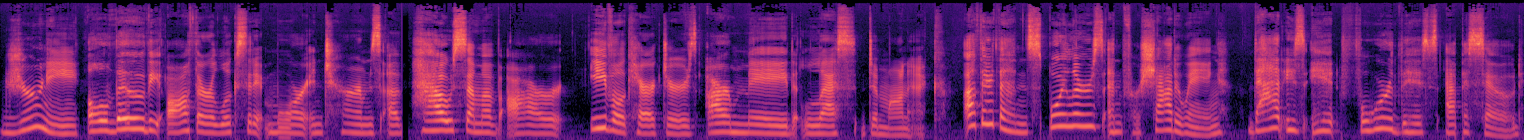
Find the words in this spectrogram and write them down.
journey, although the author looks at it more in terms of how some of our evil characters are made less demonic. Other than spoilers and foreshadowing, that is it for this episode.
